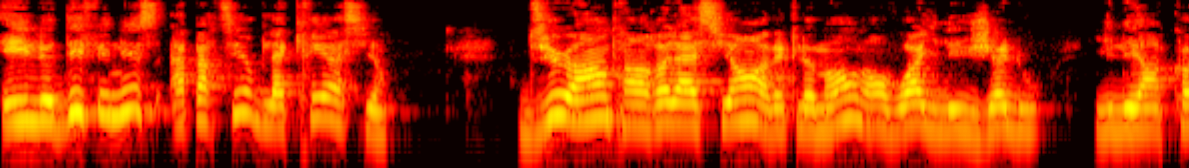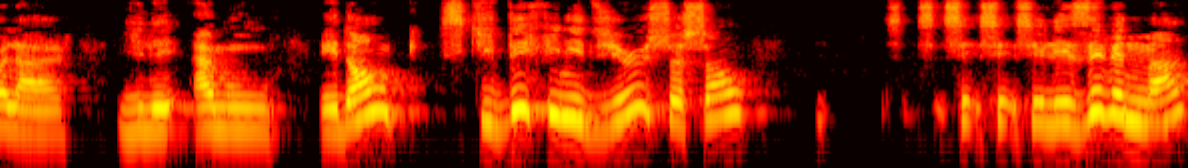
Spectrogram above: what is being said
Et ils le définissent à partir de la création. Dieu entre en relation avec le monde, on voit, il est jaloux, il est en colère, il est amour. Et donc, ce qui définit Dieu, ce sont c'est les événements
